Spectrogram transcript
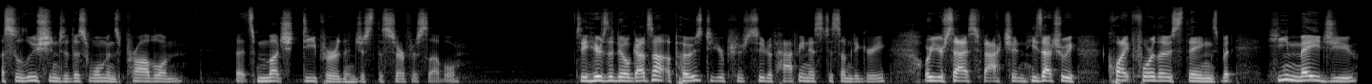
a solution to this woman's problem that's much deeper than just the surface level. See, here's the deal God's not opposed to your pursuit of happiness to some degree or your satisfaction. He's actually quite for those things, but He made you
